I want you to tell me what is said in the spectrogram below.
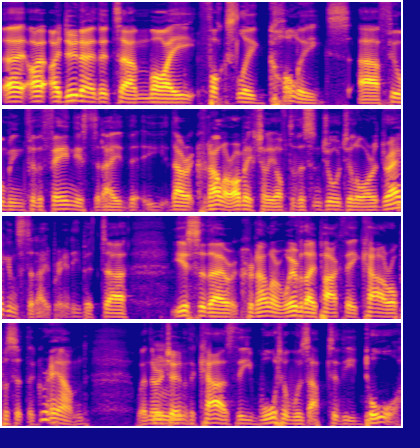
Uh, I, I, do know that um, my Fox League colleagues are filming for the fan yesterday. They're at Cronulla. I'm actually off to the St George Illawarra Dragons today, Brandy. But uh, yesterday they were at Cronulla, and wherever they parked their car opposite the ground, when they mm. returned to the cars, the water was up to the door.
